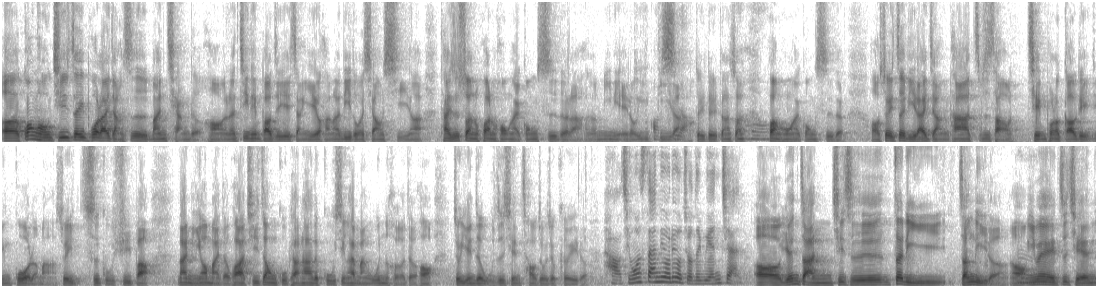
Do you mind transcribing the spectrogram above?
呃，光弘其实这一波来讲是蛮强的哈。那今天报纸也讲，也有好像利多消息啊，它也是算换红海公司的啦，好像 Mini LED 啦，对对，它算换红海公司的。哦，所以这里来讲，它至少前波的高点已经过了嘛，所以持股续抱。那你要买的话，其实这种股票它的股性还蛮温和的哈，就沿着五日线操作就可以了。好，请问三六六九的元展？哦，元展其实这里整理了哦，因为之前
